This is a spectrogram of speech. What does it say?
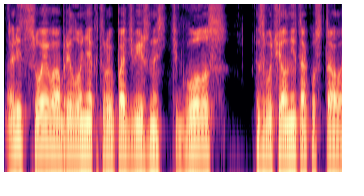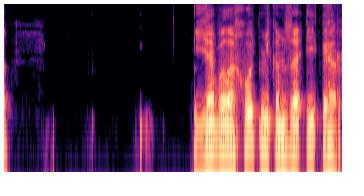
лицо его обрело некоторую подвижность, голос звучал не так устало. Я был охотником за ИР.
